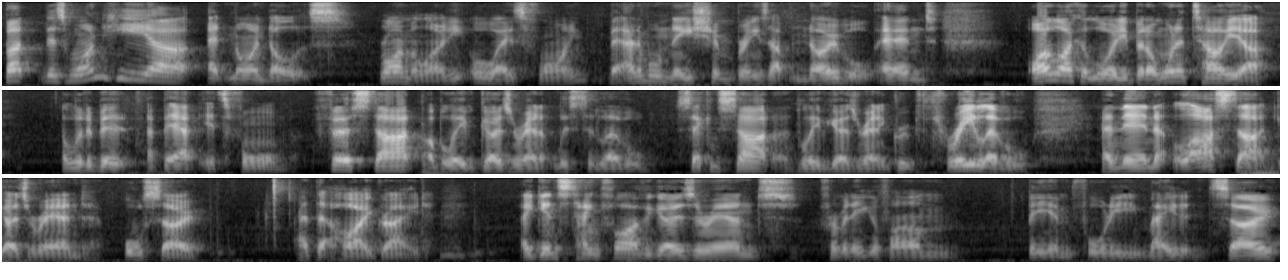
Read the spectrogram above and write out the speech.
But there's one here at nine dollars. Ryan Maloney, always flying. But Annabel Neasham brings up Noble, and I like it, Lloydie, but I want to tell you a little bit about its form. First start, I believe, goes around at listed level. Second start, I believe, goes around at Group Three level, and then last start goes around also at that higher grade. Mm. Against Hang Five, it goes around from an Eagle Farm BM40 maiden. So,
